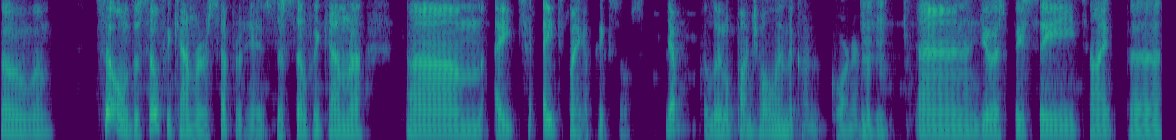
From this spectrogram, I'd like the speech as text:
so, um, so oh, the selfie camera is separate here. It's a selfie camera, um, eight eight megapixels. Yep, a little punch hole in the con- corner. Mm-hmm. And USB C Type uh,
